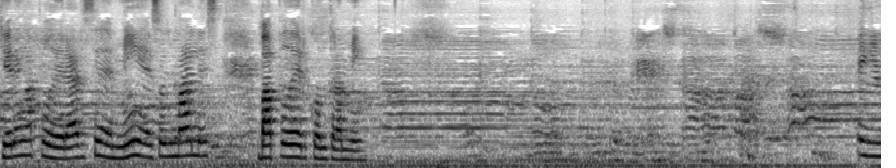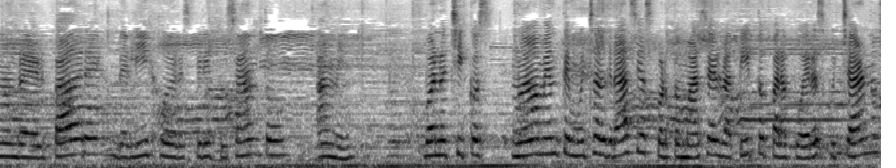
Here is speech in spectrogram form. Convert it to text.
quieren apoderarse de mí, esos males, va a poder contra mí. En el nombre del Padre, del Hijo, del Espíritu Santo. Amén. Bueno chicos, nuevamente muchas gracias por tomarse el ratito para poder escucharnos.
